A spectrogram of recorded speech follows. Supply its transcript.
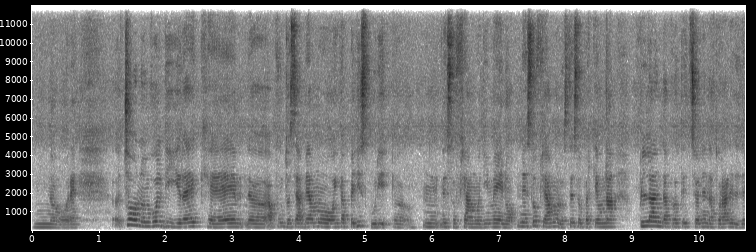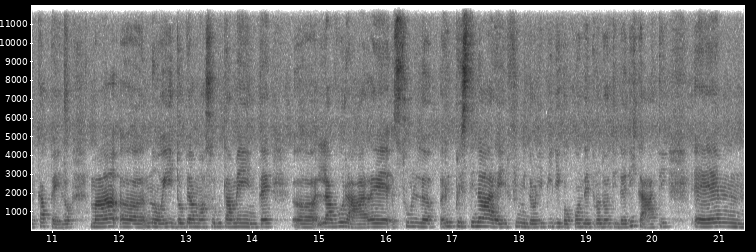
minore. Ciò non vuol dire che eh, appunto se abbiamo i capelli scuri eh, ne soffriamo di meno, ne soffriamo lo stesso perché è una blanda protezione naturale del capello ma eh, noi dobbiamo assolutamente eh, lavorare sul ripristinare il film idrolipidico con dei prodotti dedicati e mm,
